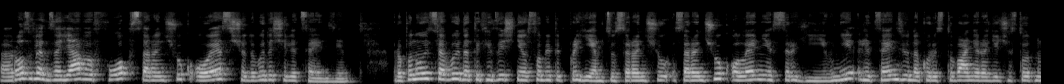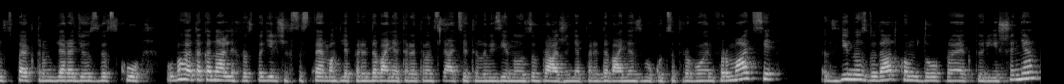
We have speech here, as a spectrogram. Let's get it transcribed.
Розгляд заяви ФОП Саранчук ОС щодо видачі ліцензії. Пропонується видати фізичній особі-підприємцю Саранчу- Саранчук Олені Сергіївні ліцензію на користування радіочастотним спектром для радіозв'язку у багатоканальних розподільчих системах для передавання та ретрансляції телевізійного зображення, передавання звуку цифрової інформації згідно з додатком до проекту рішення.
